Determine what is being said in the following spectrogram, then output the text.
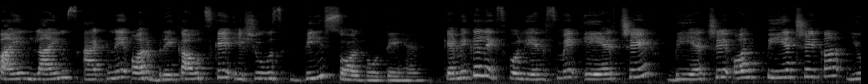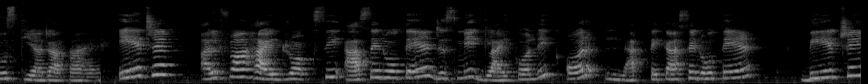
फाइन लाइंस एक्ने और ब्रेकआउट्स के इश्यूज़ भी सॉल्व होते हैं। केमिकल एक्सफोलियंस में A H A B H A और पी एच ए का यूज़ किया जाता है। A H A alpha hydroxy acid होते हैं, जिसमें ग्लाइकोलिक और लैक्टिक एसिड होते हैं। B H A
